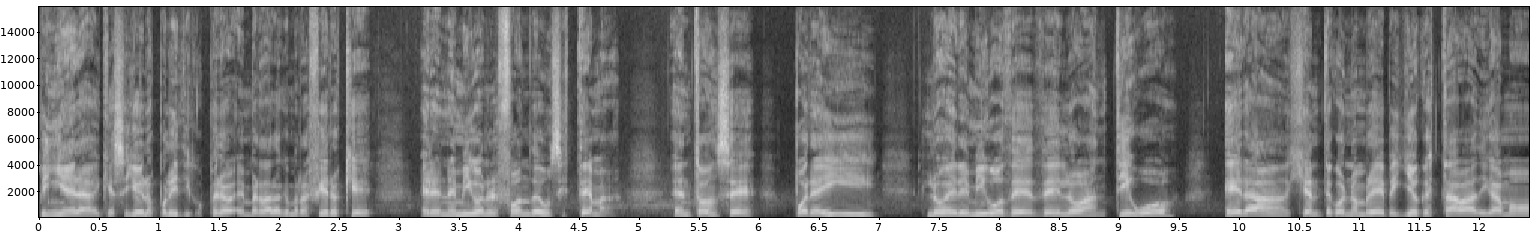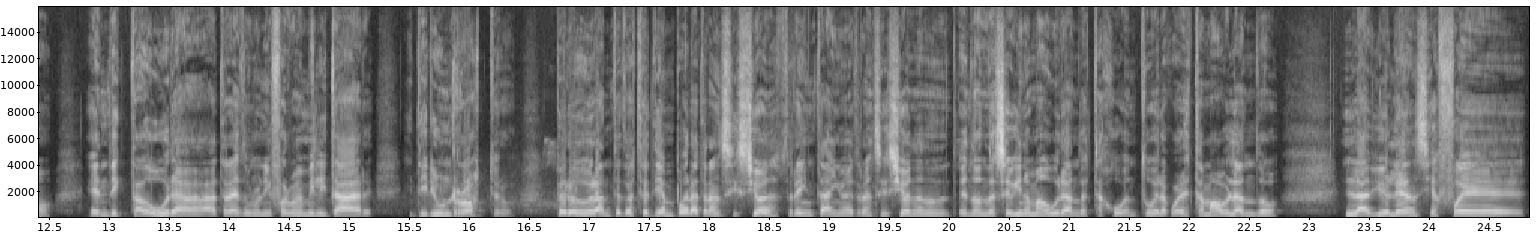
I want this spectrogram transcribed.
Piñera, qué sé yo, los políticos, pero en verdad lo que me refiero es que el enemigo en el fondo es un sistema. Entonces, por ahí los enemigos de, de los antiguos era gente con nombre de apellido que estaba, digamos, en dictadura a través de un uniforme militar y tenía un rostro. Pero durante todo este tiempo de la transición, 30 años de transición en, donde se vino madurando esta juventud de la cual estamos hablando, la violencia fue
